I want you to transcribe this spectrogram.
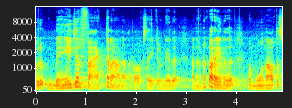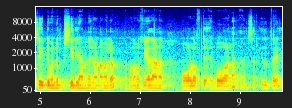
ഒരു മേജർ ഫാക്ടറാണ് റോക്ക് സൈക്കിളിന്റേത് അതാണ് പറയുന്നത്. അപ്പോൾ മൂന്നാമത്തെ സ്റ്റേറ്റ്മെന്റും ശരിയാണെന്ന് കാണാമല്ലോ. അപ്പോൾ നമുക്ക് ഏതാണ്? ഓൾ ഓഫ് ദി എബോ ആണ് ആൻസർ ഇത് ഇത്രയും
